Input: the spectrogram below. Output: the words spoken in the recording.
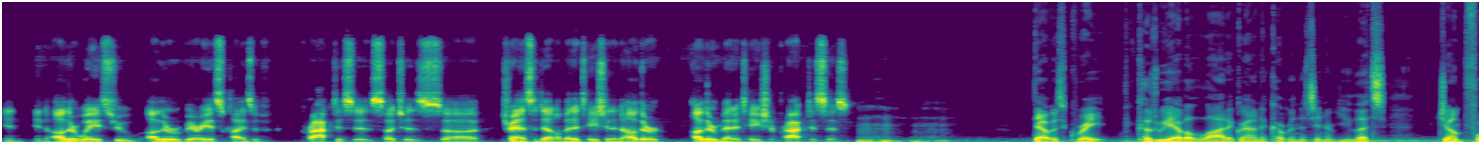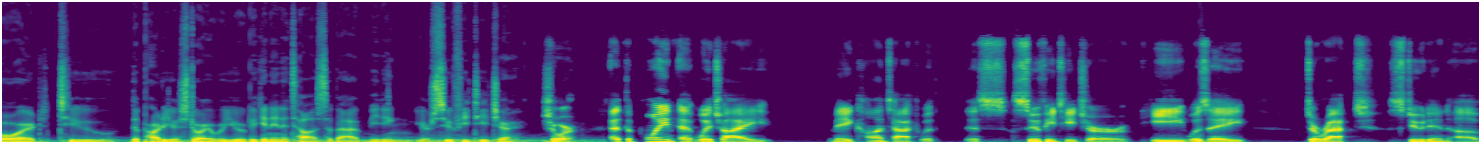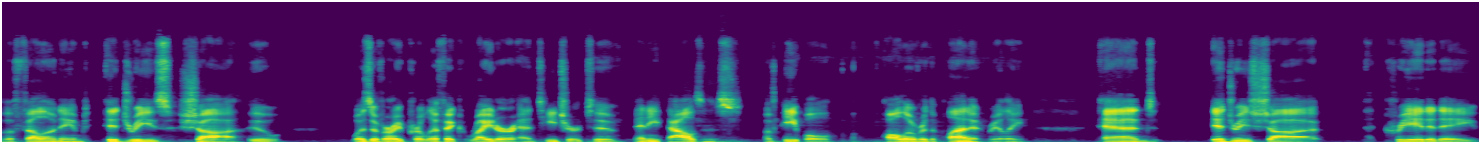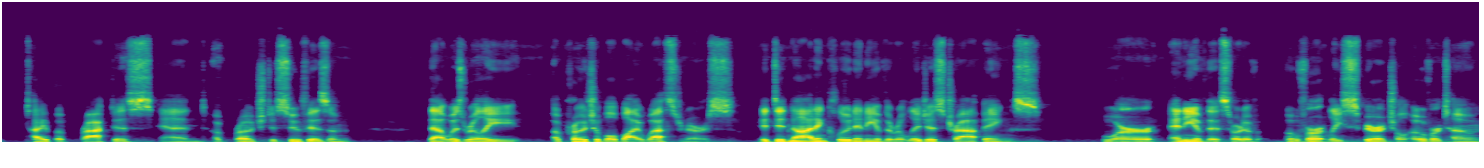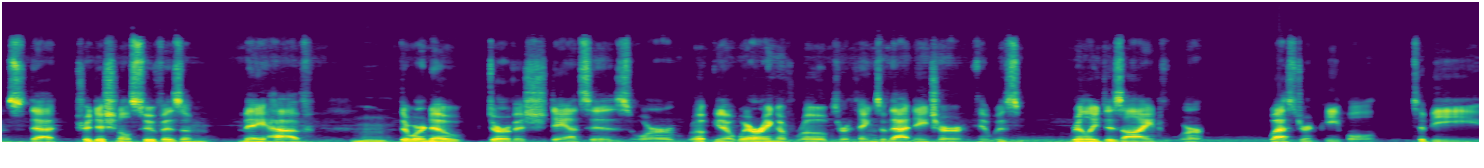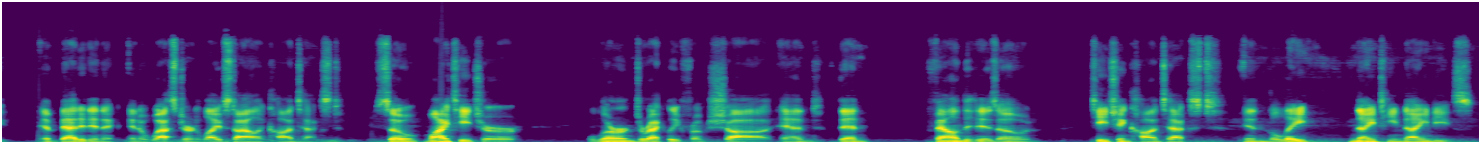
in in other ways through other various kinds of practices such as uh, transcendental meditation and other other meditation practices. Mm-hmm, mm-hmm. That was great. Because we have a lot of ground to cover in this interview, let's jump forward to the part of your story where you were beginning to tell us about meeting your Sufi teacher. Sure. At the point at which I made contact with this Sufi teacher, he was a direct student of a fellow named Idries Shah, who was a very prolific writer and teacher to many thousands of people all over the planet, really. And Idries Shah created a type of practice and approach to Sufism that was really approachable by Westerners. It did not include any of the religious trappings or any of the sort of overtly spiritual overtones that traditional Sufism may have Mm. there were no dervish dances or you know wearing of robes or things of that nature. It was really designed for Western people to be embedded in a in a Western lifestyle and context. So my teacher learned directly from Shah and then founded his own teaching context in the late 1990s.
